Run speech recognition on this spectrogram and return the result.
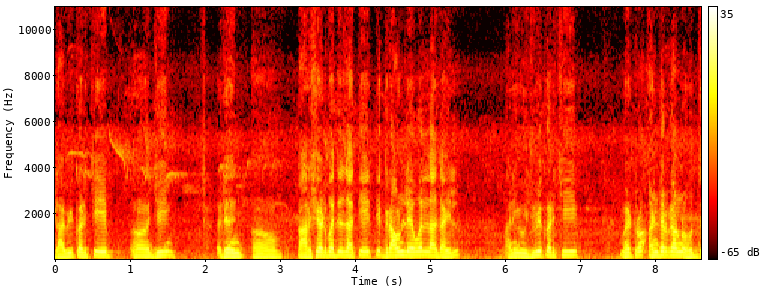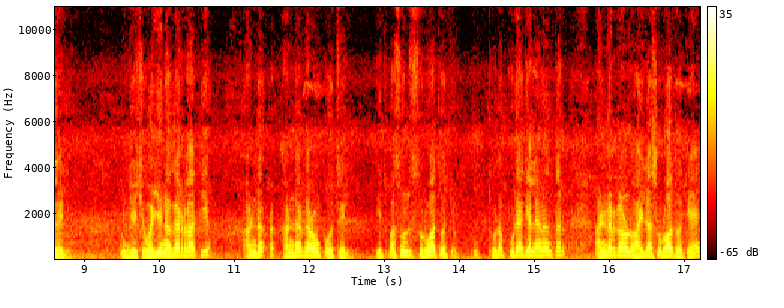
डावीकडची जी रेंज कारशेडमध्ये जाते ती ग्राउंड लेवलला जाईल आणि उजवीकडची मेट्रो अंडरग्राऊंड होत जाईल. म्हणजे शिवाजीनगरला ती अंडर अंडरग्राऊंड पोहोचेल. इथपासून सुरुवात होते. थोडं पुढे गेल्यानंतर अंडरग्राऊंड व्हायला सुरुवात होते. आहे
